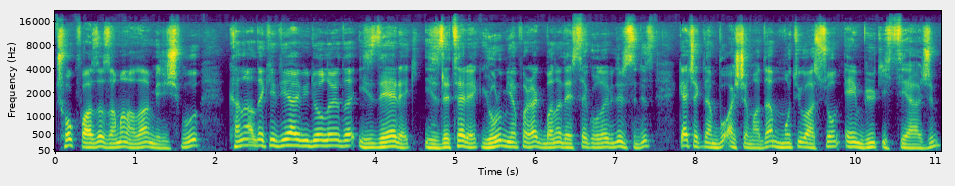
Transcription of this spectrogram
çok fazla zaman alan bir iş bu. Kanaldaki diğer videoları da izleyerek, izleterek, yorum yaparak bana destek olabilirsiniz. Gerçekten bu aşamada motivasyon en büyük ihtiyacım.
